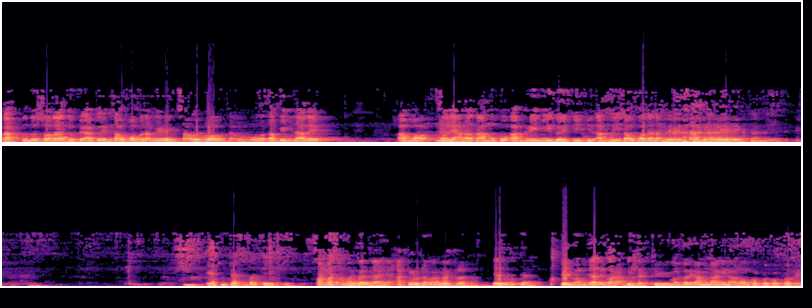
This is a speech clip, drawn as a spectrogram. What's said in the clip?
tab tulus sholat tuh bi aklin, sak upo sak piring? Sak upo. Sak upo. Tapi misalnya apa mulyakno tamu ku akrimi doifi bil akli, sak upo tak sak? Sendiri. Ya sudah seperti itu. Sama-sama bahasanya aklun apa? Aklun. Ya sudah. Jadi Imam Ghazali kok rak pinter dhewe, makanya ra menangin ana wong goblok-goblok di.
